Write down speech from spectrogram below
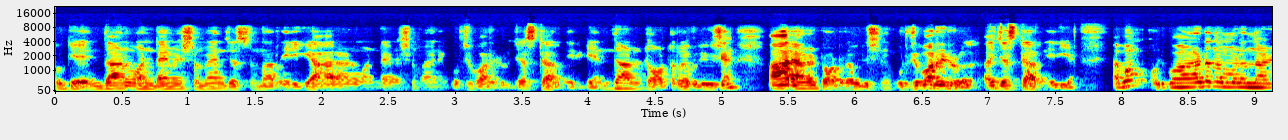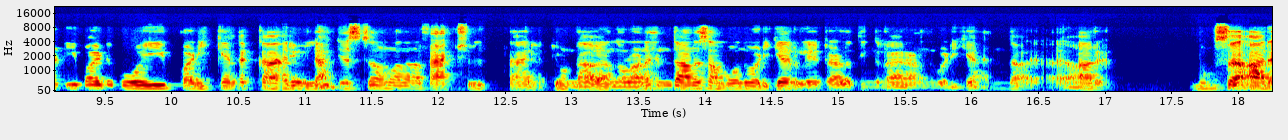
ഓക്കെ എന്താണ് വൺ ഡയമെൻഷൻ മാൻ ജസ്റ്റ് ഒന്ന് അറിഞ്ഞിരിക്കുക. ആരാണ് വൺ ഡയമെൻഷൻ മാനെ കുറിച്ച് പറഞ്ഞിട്ടുള്ളത്? ജസ്റ്റ് അറിഞ്ഞിരിക്കുക. എന്താണ് ടോട്ടൽ റെവല്യൂഷൻ ആരാണ് ടോട്ടൽ റെവല്യൂഷനെ കുറിച്ച് പറഞ്ഞിട്ടുള്ളത്? അത് ജസ്റ്റ് അറിഞ്ഞിരിക്കുക. അപ്പം ഒരുപാട് നമ്മൾ എന്താണ് ഡീപ്പായിട്ട് പോയി പഠിക്കേണ്ട കാര്യമില്ല. ജസ്റ്റ് നമ്മൾ എന്താണ് ഫാക്ച്വൽ ക്ലാരിറ്റി ഉണ്ടാകുക എന്നുള്ളതാണ്. എന്താണ് സംഭവം എന്ന് പഠിക്കുക. റിലേറ്റഡ് ആയുള്ള തിങ്കർ ആരാണെന്ന് പഠിക്കുക. എന്താ ബുക്സ് ആര്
